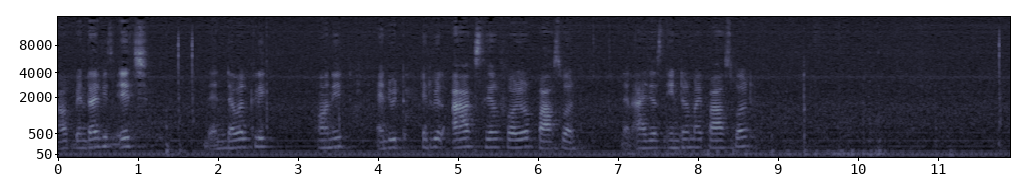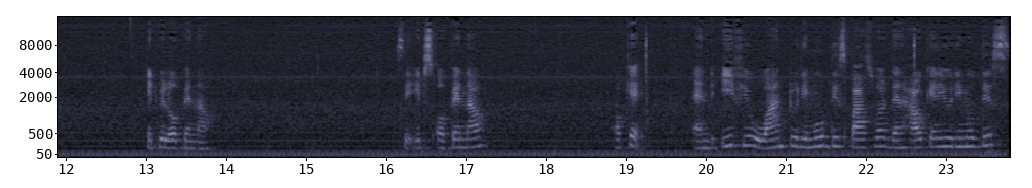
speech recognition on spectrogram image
our pen drive is H then double click on it and it, it will ask here for your password. Then I just enter my password. It will open now. See it's open now okay. And if you want to remove this password then how can you remove this?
